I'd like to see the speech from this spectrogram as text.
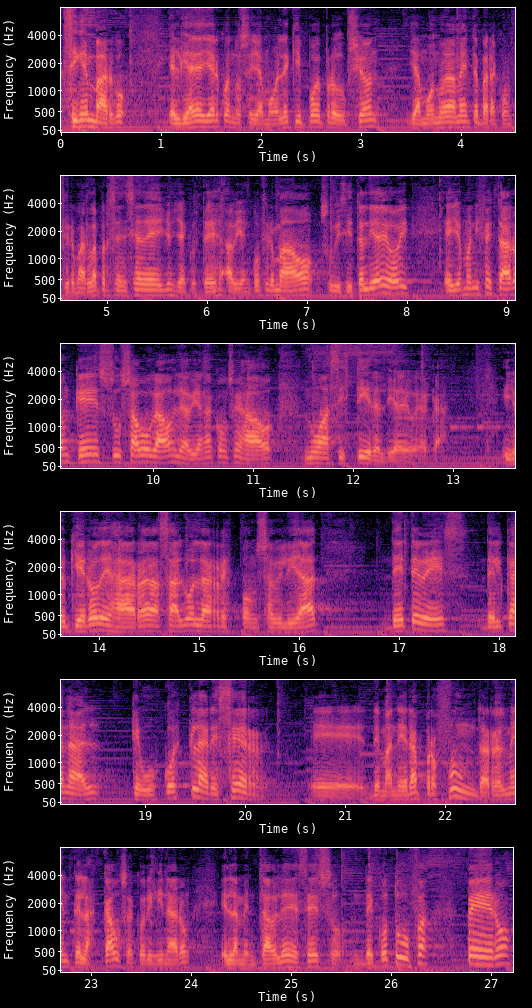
Sin embargo, el día de ayer cuando se llamó el equipo de producción, llamó nuevamente para confirmar la presencia de ellos, ya que ustedes habían confirmado su visita el día de hoy, ellos manifestaron que sus abogados le habían aconsejado no asistir el día de hoy acá. Y yo quiero dejar a salvo la responsabilidad de TVs, del canal, que buscó esclarecer eh, de manera profunda realmente las causas que originaron el lamentable deceso de Cotufa, pero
